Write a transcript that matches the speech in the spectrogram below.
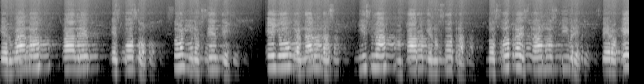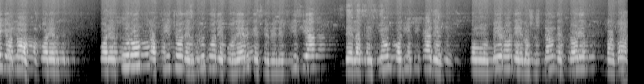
hermanos, padres, esposos son inocentes. Ellos ganaron la misma amparo que nosotras. Nosotras estamos libres, pero ellos no, por el por el puro capricho del grupo de poder que se beneficia de la prisión política de bombero de los de Flores Magón.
